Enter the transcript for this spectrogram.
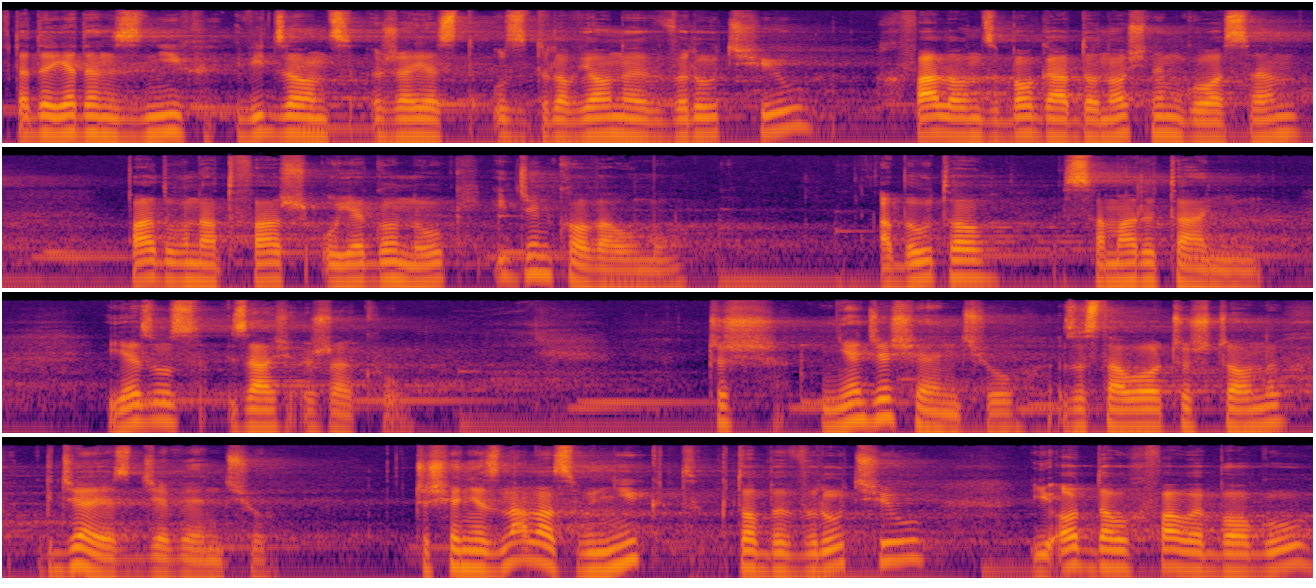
Wtedy jeden z nich, widząc, że jest uzdrowiony, wrócił, chwaląc Boga donośnym głosem, padł na twarz u jego nóg i dziękował mu. A był to Samarytanin. Jezus zaś rzekł: Czyż nie dziesięciu zostało oczyszczonych? Gdzie jest dziewięciu? Czy się nie znalazł nikt, kto by wrócił i oddał chwałę Bogu,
